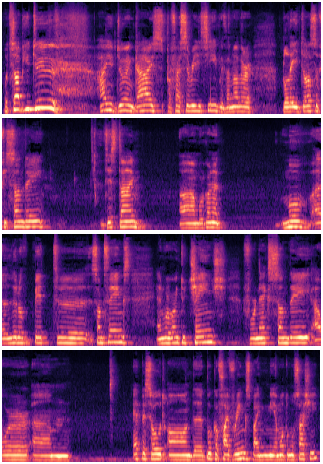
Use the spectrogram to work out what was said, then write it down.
What's up YouTube? How you doing guys? Professor EDC with another Blade Philosophy Sunday. This time um, we're gonna move a little bit to some things and we're going to change for next Sunday our um, episode on the Book of Five Rings by Miyamoto Musashi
